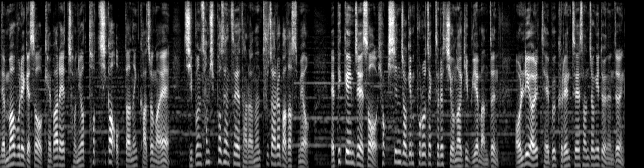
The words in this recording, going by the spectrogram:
넷마블에게서 개발에 전혀 터치가 없다는 가정하에 지분 30%에 달하는 투자를 받았으며 Epic Games에서 혁신적인 프로젝트를 지원하기 위해 만든 Unreal Dev Grant에 선정이 되는 등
